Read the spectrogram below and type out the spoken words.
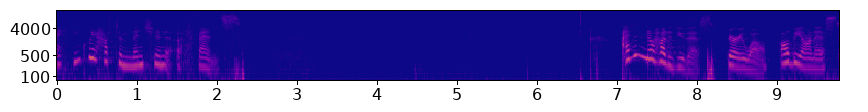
I think we have to mention offense. I didn't know how to do this very well. I'll be honest.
